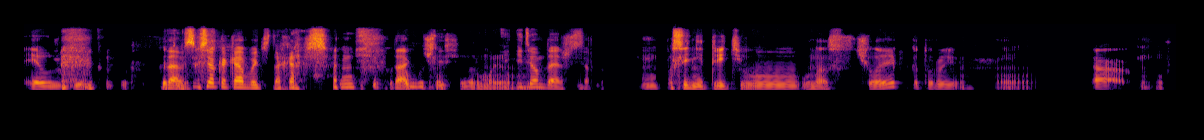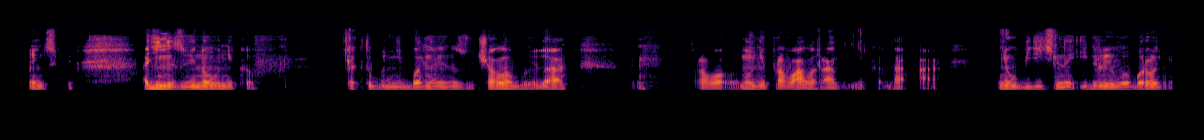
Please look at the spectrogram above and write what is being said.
Я уже Да, все, все как обычно, хорошо. Ну, все как так, обычно, все нормально. Идем дальше, Серго. Последний, третий у нас человек, который да, ну, в принципе, один из виновников, как-то бы не банально звучало бы, да, провал, ну, не провал Рангника, да, а неубедительной игры в обороне.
